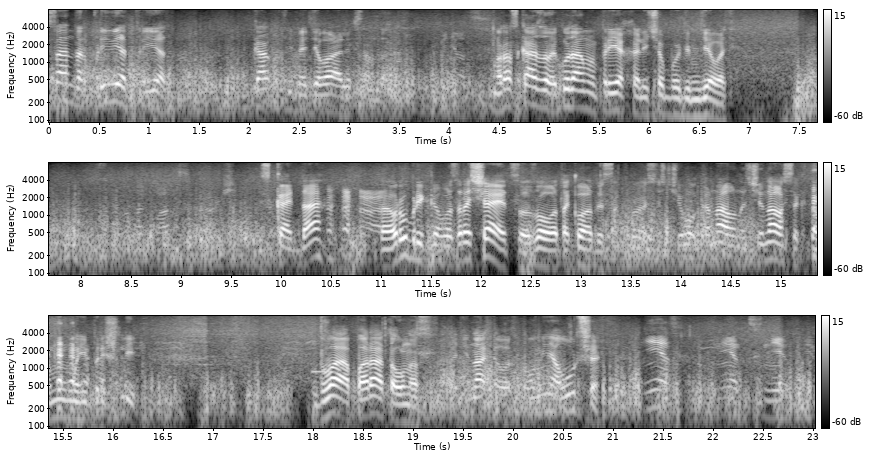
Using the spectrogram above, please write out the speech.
Александр, привет, привет. Как у тебя дела, Александр? Ну, рассказывай, куда мы приехали, что будем делать? Искать, да? Да, Рубрика возвращается «Золото, клады, сокровища». С чего канал начинался, к тому мы и пришли. Два аппарата у нас одинаковых, но у меня лучше. Нет, нет, нет, нет.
